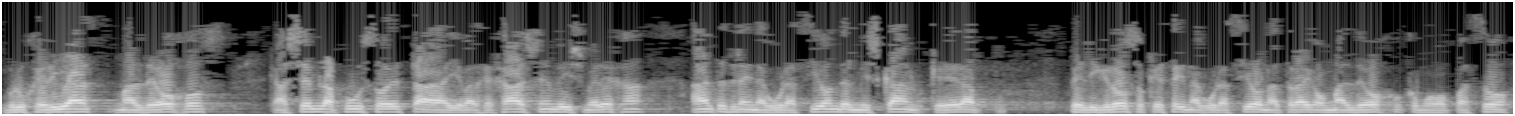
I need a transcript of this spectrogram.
brujerías, mal de ojos. Hashem la puso esta Yevarjeja, Hashem Veishmereja, antes de la inauguración del Mishkan, que era peligroso que esta inauguración atraiga un mal de ojo, como pasó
